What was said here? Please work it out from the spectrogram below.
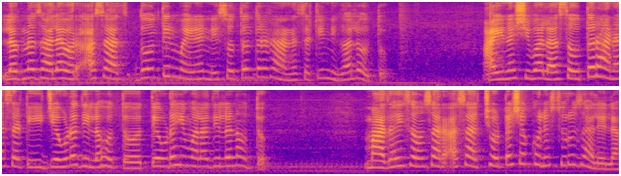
लग्न झाल्यावर असाच दोन तीन महिन्यांनी स्वतंत्र राहण्यासाठी निघालो होतो. आईनं शिवाला सवतं राहण्यासाठी जेवढं दिलं होतं तेवढंही मला दिलं नव्हतं. माझाही संसार असा छोट्याशा खोलीत सुरू झालेला.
